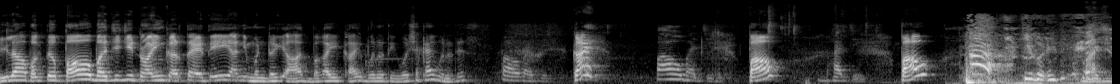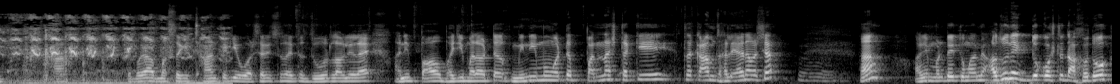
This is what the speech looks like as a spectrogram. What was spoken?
हिला फक्त पावभाजीची ड्रॉइंग करता येते आणि मंडळी आज बघा ही काय बनवते. वर्षा काय बनवतेस? पावभाजी. काय? पावभाजी. पाव? भाजी. पाव? भाजी. हा. तर बघा मस्त की छानपैकी वर्षाने सुद्धा इथं जोर लावलेला आहे. आणि पावभाजी मला वाटतं मिनिमम वाटतं पन्नास टक्केचं काम झालं आहे ना वर्षा? हां? आणि मंडळी तुम्हाला मी अजून एक दो- गोष्ट दाखवतो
